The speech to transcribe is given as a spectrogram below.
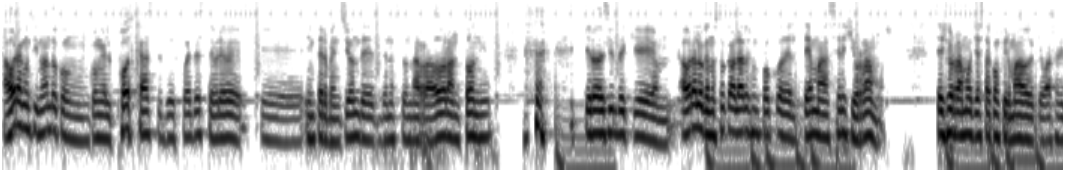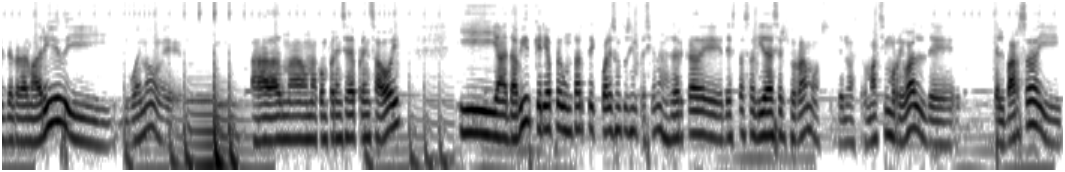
ahora continuando con, con, el podcast, después de esta breve eh, intervención de, de, nuestro narrador Antonio, quiero decirte que um, ahora lo que nos toca hablar es un poco del tema Sergio Ramos. Sergio Ramos ya está confirmado de que va a salir del Real Madrid y, y bueno, eh, ha dado una, una, conferencia de prensa hoy. Y a David, quería preguntarte cuáles son tus impresiones acerca de, de esta salida de Sergio Ramos, de nuestro máximo rival de, del Barça y,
